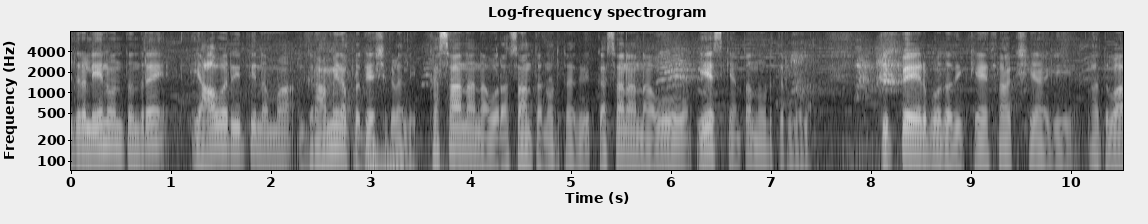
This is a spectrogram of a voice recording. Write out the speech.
ಇದರಲ್ಲಿ ಏನು ಅಂತಂದರೆ, ಯಾವ ರೀತಿ ನಮ್ಮ ಗ್ರಾಮೀಣ ಪ್ರದೇಶಗಳಲ್ಲಿ ಕಸಾನ ನಾವು ರಸ ಅಂತ ನೋಡ್ತಾ ಇದ್ವಿ. ಕಸಾನ ನಾವು ಏಸ್ಕೆ ಅಂತ ನೋಡ್ತಿರಲಿಲ್ಲ. ತಿಪ್ಪೆ ಇರ್ಬೋದು ಅದಕ್ಕೆ ಸಾಕ್ಷಿಯಾಗಿ ಅಥವಾ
